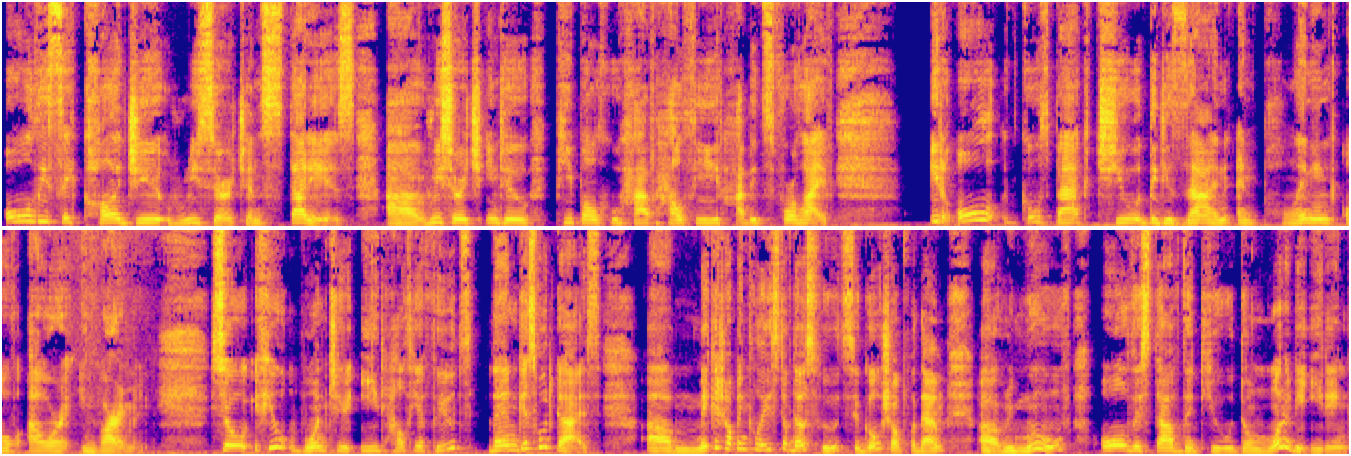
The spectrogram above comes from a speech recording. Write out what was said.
all the psychology research and studies, uh, research into people who have healthy habits for life, it all goes back to the design and planning of our environment. So if you want to eat healthier foods, then guess what, guys? Um, make a shopping list of those foods, go shop for them, uh, remove all the stuff that you don't want to be eating,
